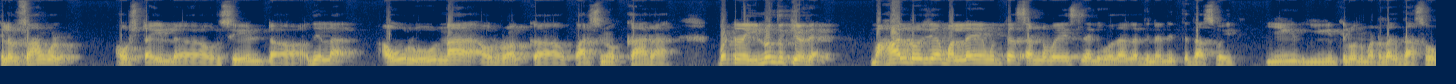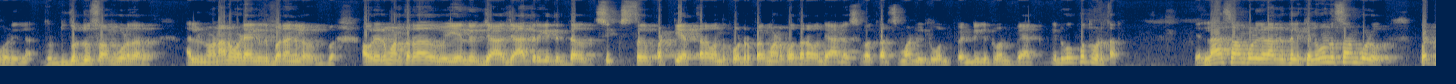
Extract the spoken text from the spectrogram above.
ಕೆಲವ್ರು ಸ್ವಾಮಿಗಳು ಅವ್ರ ಸ್ಟೈಲ್ ಅವ್ರ ಸೇಂಟ ಅದೆಲ್ಲ, ಅವರು ನಾ, ಅವ್ರ ರೊಕ್ಕ ಪಾರ್ಸಿನೋ ಕಾರ. ಬಟ್ ನಾ ಇನ್ನೊಂದು ಕೇಳಿದೆ, ಮಹಾಲ್ ರೋಜ ಮಲ್ಲಯ್ಯ ಮುತ್ತ ಸಣ್ಣ ವಯಸ್ಸಿನಲ್ಲಿ ಹೋದಾಗ ದಿನನಿತ್ಯ ದಾಸೋಹ ಐತಿ. ಈಗ ಈಗ ಕೆಲವೊಂದು ಮಠದಾಗ ದಾಸೋಹಗಳಿಲ್ಲ. ದೊಡ್ಡ ದೊಡ್ಡ ಸ್ವಾಮಿಗಳು ಅದಾರ ಅಲ್ಲಿ ನೊಣಾನು ಹೊಡ್ಯಾಂಗಿದ್ದು ಬರಂಗಿಲ್ಲ. ಅವ್ರೇನ್ ಮಾಡ್ತಾರ ಏನು ಜಾ, ಜಾತ್ರೆಗೆ ಸಿಕ್ಸ್ ಪಟ್ಟಿ ಹತ್ತಾರ ಒಂದು ಕೋಟಿ ರೂಪಾಯಿ ಮಾಡ್ಕೋತಾರ, ಒಂದ್ ಎರಡು ಲಕ್ಷ ರೂಪಾಯಿ ಖರ್ಚು ಮಾಡಿ ಇಟ್ಕೊಂಡು ಪೆಂಡಿಂಗ್ ಇಟ್ಕೊಂಡು ಬ್ಯಾಕ್ ಇಟ್ಕೊಂಡು ಕೂತ್ಬಿಡ್ತಾರೆ. ಎಲ್ಲಾ ಸ್ವಾಮಿಗಳು ಹೇಳಾಕತ್ತಿಲ್ಲ, ಕೆಲವೊಂದು ಸ್ವಾಮಿಗಳು, ಬಟ್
